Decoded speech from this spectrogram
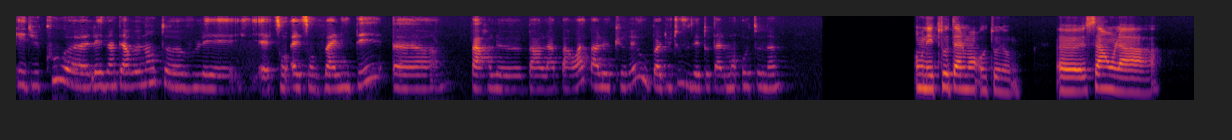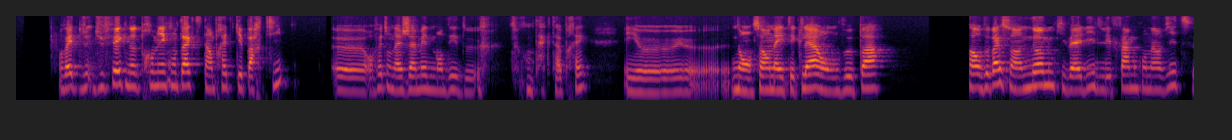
Et du coup, euh, les intervenantes, euh, vous les... elles, sont, elles sont validées euh, par, le, par la paroisse, par le curé, ou pas du tout Vous êtes totalement autonome? On est totalement autonome. ça, on l'a. En fait, du, fait que notre premier contact, c'était un prêtre qui est parti, en fait, on n'a jamais demandé de, de, contact après. Et non, ça, on a été clair, on ne veut pas on veut pas que ce soit un homme qui valide les femmes qu'on invite,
